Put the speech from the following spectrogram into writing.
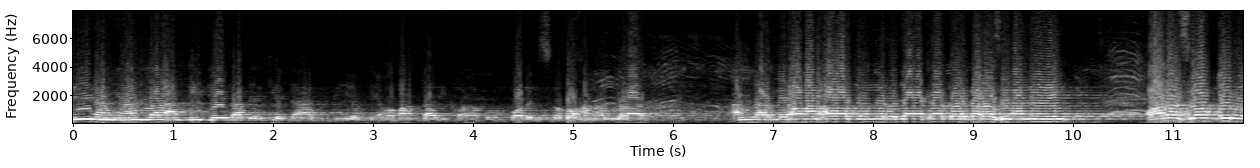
দিন আমি আল্লাহ নিজে তাদেরকে ডাক দিয়ে মেহমানদারি করাবো বলেন সবহান আল্লাহ আল্লাহর মেহমান হওয়ার জন্য রোজা রাখার দরকার আছে না নেই? অনসকল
